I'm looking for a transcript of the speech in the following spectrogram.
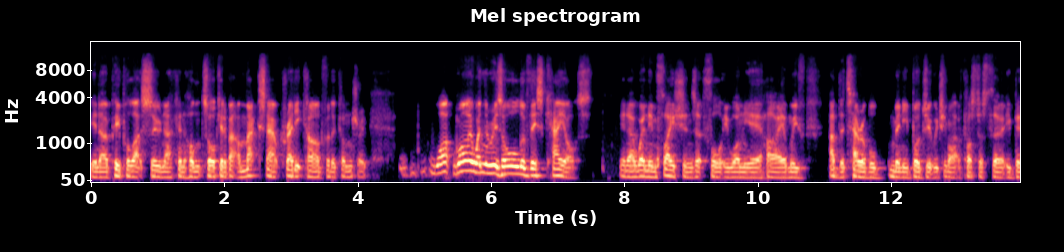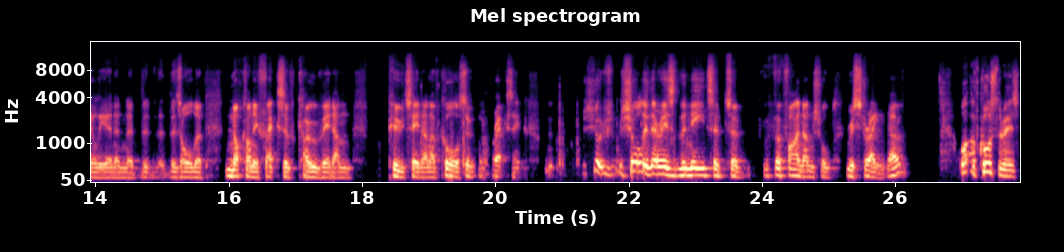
you know, people like Sunak and Hunt talking about a maxed out credit card for the country. Why, why, when there is all of this chaos, you know, when inflation's at 41 year high and we've had the terrible mini budget, which might have cost us 30 billion, and the, the, there's all the knock on effects of COVID and Putin, and of course, of Brexit. Surely there is the need to, to for financial restraint, no? Well, of course there is.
